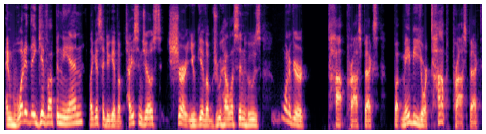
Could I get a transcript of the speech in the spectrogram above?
And what did they give up in the end? Like I said, you give up Tyson Jost. Sure, you give up Drew Helleson, who's one of your top prospects, but maybe your top prospect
